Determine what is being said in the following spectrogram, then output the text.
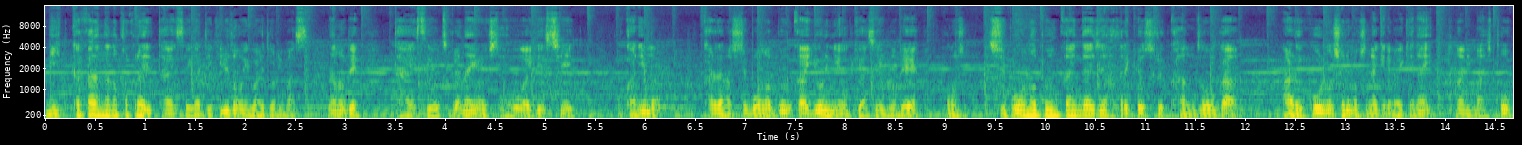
3日から7日くらいで体制ができるとも言われております。なので、体制を作らないようにした方がいいですし、他にも体の脂肪の分解よりに起きやすいので、この脂肪の分解に大事な働きをする肝臓がアルコールの処理もしなければいけないとなりますと、脂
